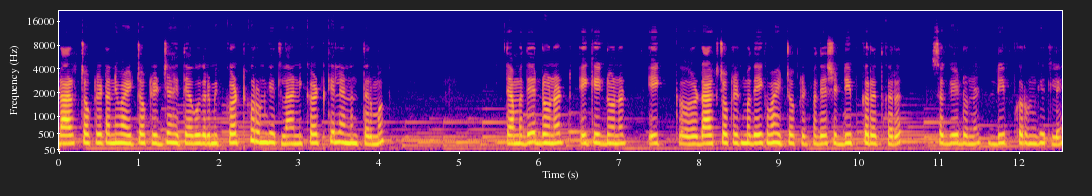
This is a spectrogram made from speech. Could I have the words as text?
डार्क चॉकलेट आणि व्हाईट चॉकलेट जे आहे ते अगोदर मी कट करून घेतलं. आणि कट केल्यानंतर मग त्यामध्ये डोनट एक एक डोनट एक डार्क चॉकलेटमध्ये एक व्हाईट चॉकलेटमध्ये असे डीप करत करत सगळे डोनट डीप करून घेतले.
